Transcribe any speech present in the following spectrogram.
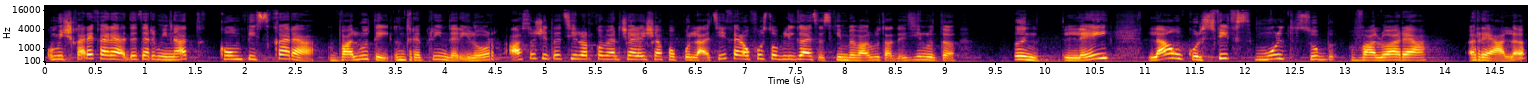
o mișcare care a determinat confiscarea valutei întreprinderilor, a societăților comerciale și a populației, care au fost obligați să schimbe valuta deținută în lei la un curs fix mult sub valoarea reală.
